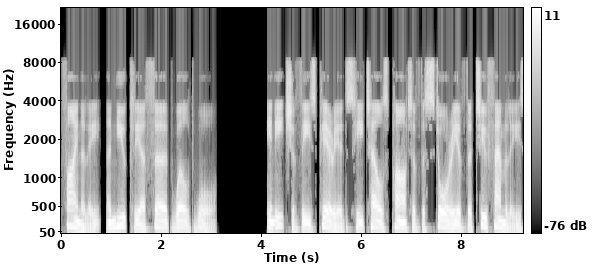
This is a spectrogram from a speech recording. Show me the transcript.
finally, a nuclear Third World War. In each of these periods he tells part of the story of the two families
